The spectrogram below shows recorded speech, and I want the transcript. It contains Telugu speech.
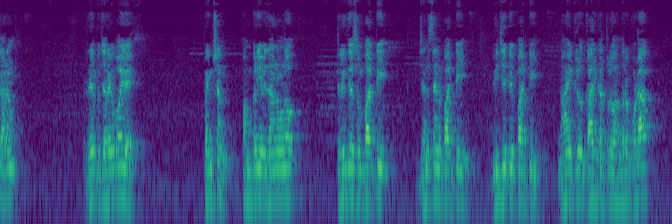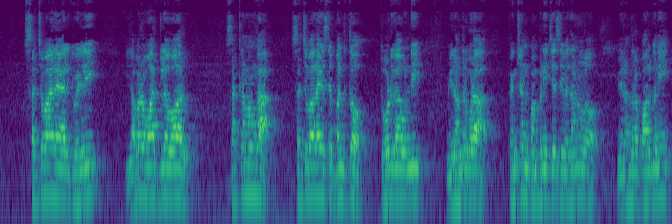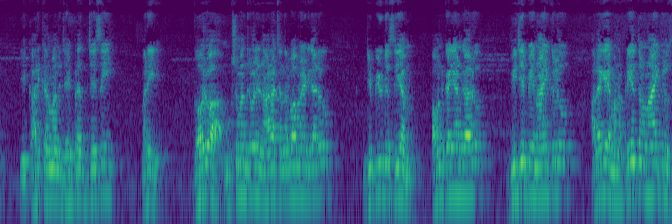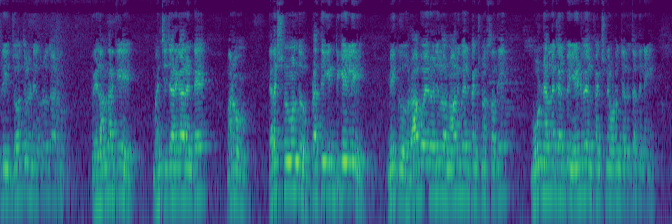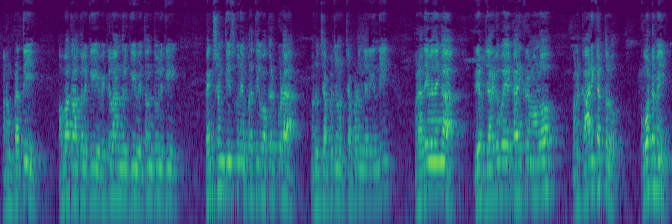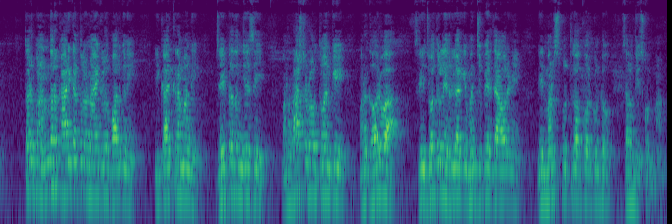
నమస్కారం. రేపు జరగబోయే పెన్షన్ పంపిణీ విధానంలో Telugu Desam party Janasena party BJP party నాయకులు కార్యకర్తలు అందరూ కూడా సచివాలయాలకు వెళ్ళి ఎవరి వార్డులో వారు సక్రమంగా సచివాలయ సిబ్బందితో తోడుగా ఉండి మీరందరూ కూడా పెన్షన్ పంపిణీ చేసే విధానంలో మీరందరూ పాల్గొని ఈ కార్యక్రమాన్ని జయప్రదం చేసి మరి గౌరవ ముఖ్యమంత్రి వల్లి నారా చంద్రబాబు నాయుడు గారు డిప్యూటీ సీఎం పవన్ కళ్యాణ్ గారు బీజేపీ నాయకులు అలాగే మన ప్రియతమ నాయకులు శ్రీ జ్యోతులు నెహ్రూ గారు వీళ్ళందరికీ మంచి జరగాలంటే మనం ఎలక్షన్ ముందు ప్రతి ఇంటికి వెళ్ళి మీకు రాబోయే రోజుల్లో నాలుగు వేలు పెన్షన్ వస్తుంది మూడు నెలలు కలిపి ఏడు వేలు పెన్షన్ ఇవ్వడం జరుగుతుందని మనం ప్రతి అవతాతలకి వికలాంగులకి వితంతువులకి పెన్షన్ తీసుకునే ప్రతి ఒక్కరికి కూడా మనం చెప్పడం చెప్పడం జరిగింది. మరి అదేవిధంగా రేపు జరగబోయే కార్యక్రమంలో మన కార్యకర్తలు కూటమి తరపున అందరూ కార్యకర్తలు నాయకులు పాల్గొని ఈ కార్యక్రమాన్ని జయప్రదం చేసి మన రాష్ట్ర ప్రభుత్వానికి మన గౌరవ శ్రీ జ్యోతుల్ నెహ్రూ గారికి మంచి పేరు తేవాలని నేను మనస్ఫూర్తిగా కోరుకుంటూ సెలవు తీసుకుంటున్నాను.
